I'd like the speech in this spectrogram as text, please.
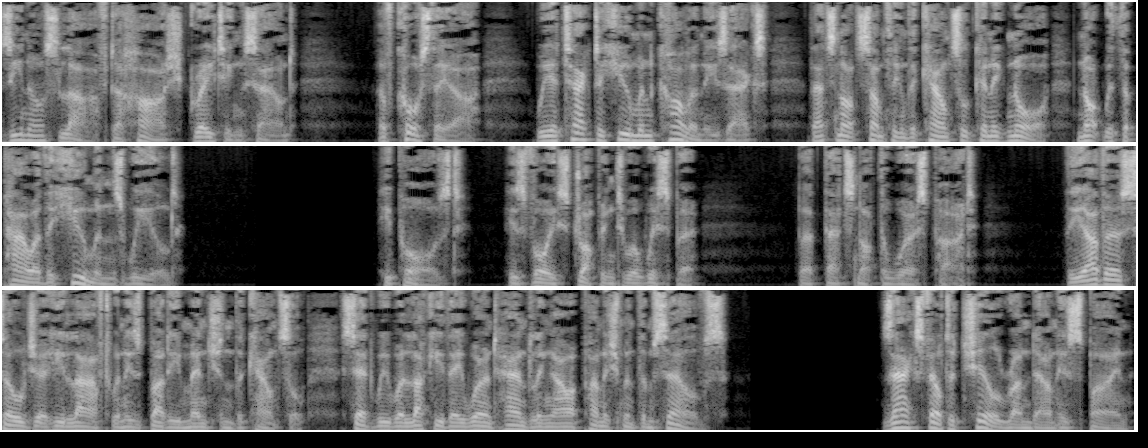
Xenos laughed, a harsh, grating sound. Of course they are. We attacked a human colony, Zax. That's not something the council can ignore, not with the power the humans wield. He paused, his voice dropping to a whisper. But that's not the worst part. The other soldier he laughed when his buddy mentioned the council, said we were lucky they weren't handling our punishment themselves. Zax felt a chill run down his spine.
